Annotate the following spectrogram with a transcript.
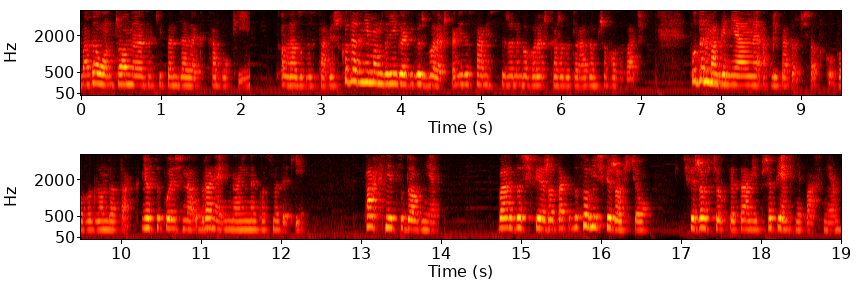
Ma dołączony taki pędzelek kabuki od razu w zestawie. Szkoda, że nie mam do niego jakiegoś woreczka. Nie dostałam niestety żadnego woreczka, żeby to razem przechowywać. Puder ma genialny aplikator w środku, bo wygląda tak. Nie osypuje się na ubrania i na inne kosmetyki. Pachnie cudownie. Bardzo świeżo, tak dosłownie świeżością. Świeżością, kwiatami, przepięknie pachnie.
